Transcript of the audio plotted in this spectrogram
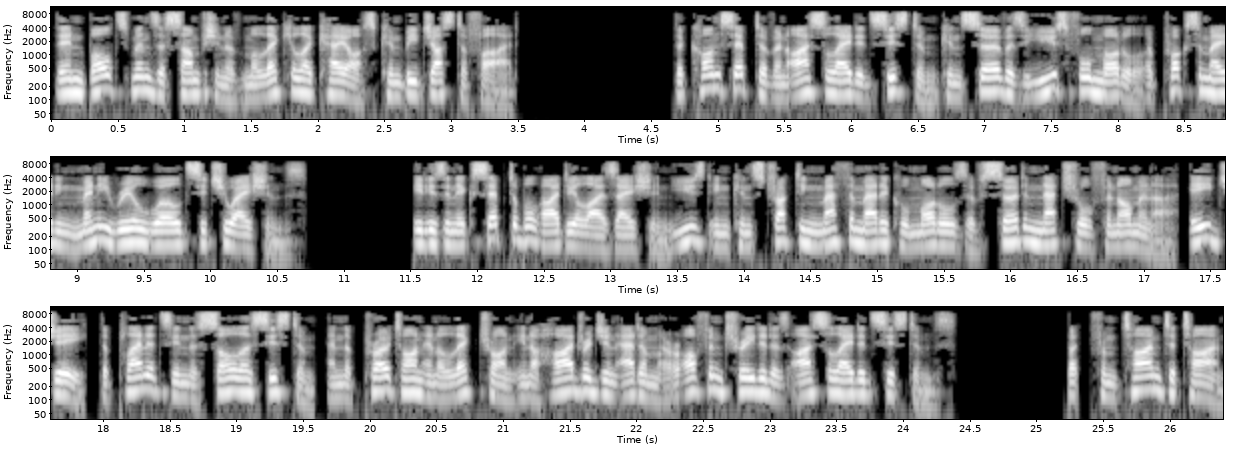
Then Boltzmann's assumption of molecular chaos can be justified. The concept of an isolated system can serve as a useful model approximating many real-world situations. It is an acceptable idealization used in constructing mathematical models of certain natural phenomena, e.g., the planets in the Solar System, and the proton and electron in a hydrogen atom are often treated as isolated systems. But, from time to time,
